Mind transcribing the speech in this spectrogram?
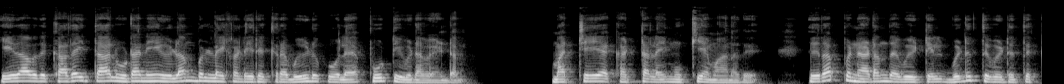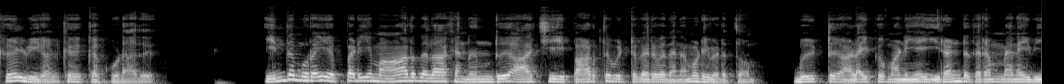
ஏதாவது கதைத்தால் உடனே இளம்பிள்ளைகள் இருக்கிற வீடு போல பூட்டிவிட வேண்டும். மற்றைய கட்டளை முக்கியமானது. இறப்பு நடந்த வீட்டில் விடுத்து விடுத்து கேள்விகள் கேட்கக்கூடாது. இந்த முறை எப்படியும் ஆறுதலாக நின்று ஆட்சியை பார்த்துவிட்டு வருவதென முடிவெடுத்தோம். வீட்டு அழைப்பு மணியை இரண்டு தரம் மனைவி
